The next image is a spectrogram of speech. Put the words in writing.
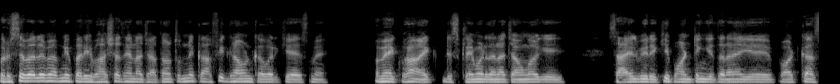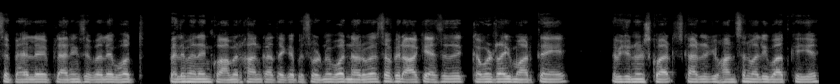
पर उससे पहले मैं अपनी परिभाषा देना चाहता हूँ। तुमने काफ़ी ग्राउंड कवर किया है इसमें। और मैं एक हाँ एक डिस्क्लेमर देना चाहूँगा कि साहिल भी रिकी पॉन्टिंग की तरह ये पॉडकास्ट से पहले प्लानिंग से पहले बहुत, पहले मैंने इनको आमिर खान का था एक एपिसोड में, बहुत नर्वस है फिर आके ऐसे कवर ड्राइव मारते हैं अभी जिन्होंने स्कारलेट जोहानसन वाली बात कही है,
